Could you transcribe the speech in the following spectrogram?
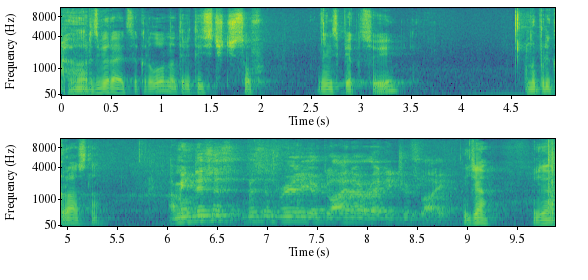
э, разбирается крыло на 3000 часов на инспекцию. И, ну, прекрасно. I mean, this is this is really a glider ready to fly. Yeah, yeah,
